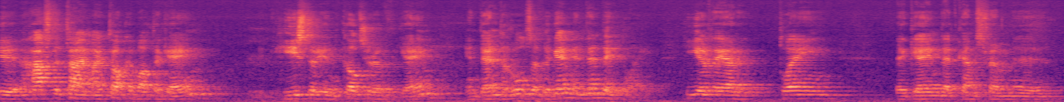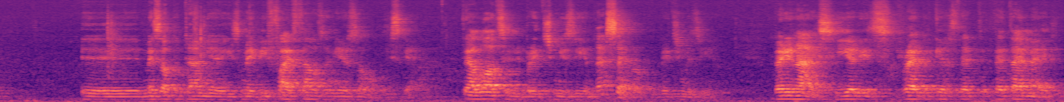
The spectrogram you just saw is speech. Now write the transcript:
uh, half the time I talk about the game, history and culture of the game, and then the rules of the game, and then they play. Here they are playing a game that comes from uh, uh, Mesopotamia, is maybe 5,000 years old, this game. There are lots in the British Museum, there are several in the British Museum. Very nice. Here is replicas that, that I made.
